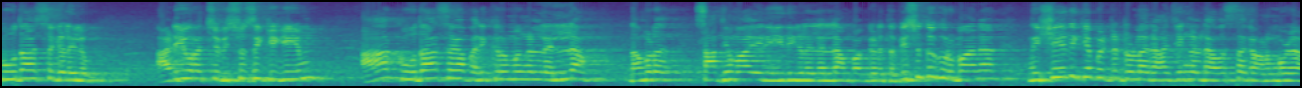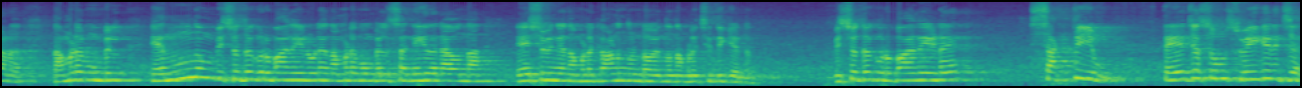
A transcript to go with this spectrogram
കൂതാശകളിലും അടിയുറച്ച് വിശ്വസിക്കുകയും ആ കൂതാശക പരിക്രമങ്ങളിലെല്ലാം നമ്മൾ സാധ്യമായ രീതികളിലെല്ലാം പങ്കെടുത്ത് വിശുദ്ധ കുർബാന നിഷേധിക്കപ്പെട്ടിട്ടുള്ള രാജ്യങ്ങളുടെ അവസ്ഥ കാണുമ്പോഴാണ് നമ്മുടെ മുമ്പിൽ എന്നും വിശുദ്ധ കുർബാനയിലൂടെ നമ്മുടെ മുമ്പിൽ സന്നിഹിതനാവുന്ന യേശുവിനെ നമ്മൾ കാണുന്നുണ്ടോ എന്ന് നമ്മൾ ചിന്തിക്കേണ്ടത്. വിശുദ്ധ കുർബാനയുടെ ശക്തിയും തേജസ്സും സ്വീകരിച്ച്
